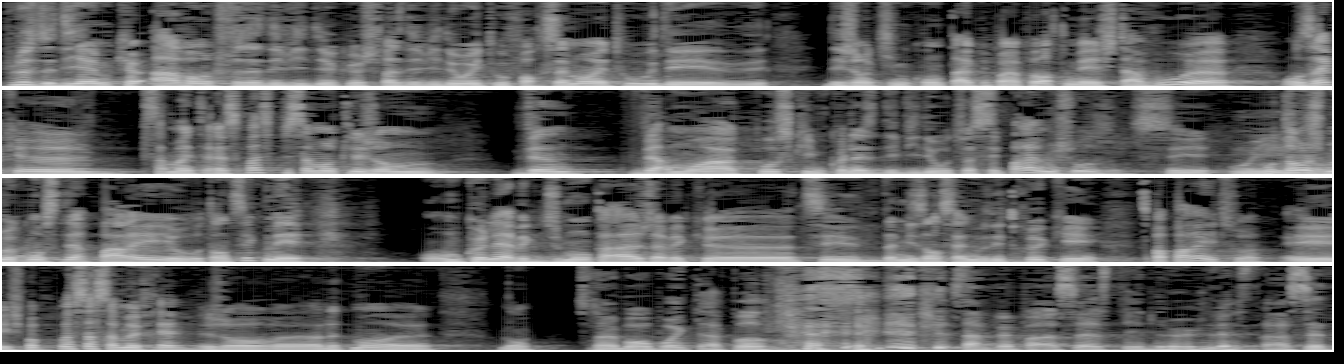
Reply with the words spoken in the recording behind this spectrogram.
plus de DM qu'avant que je faisais des vidéos, que je fasse des vidéos et tout, forcément et tout, des, des, des gens qui me contactent ou peu importe, mais je t'avoue, euh, on dirait que ça m'intéresse pas spécialement que les gens me- viennent vers moi à cause qu'ils me connaissent des vidéos, tu vois, c'est pas la même chose. C'est, autant je me considère pareil et authentique, mais on me connaît avec du montage, avec, euh, de la mise en scène ou des trucs et c'est pas pareil, tu vois. Et je sais pas pourquoi ça, ça me ferait. Genre, euh, honnêtement, euh, non? C'est un bon point que t'apportes. ça me fait penser à ces deux-là, c'est ensuite.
